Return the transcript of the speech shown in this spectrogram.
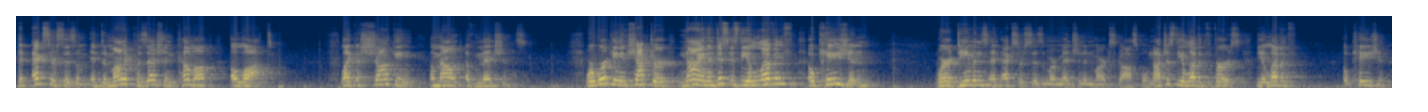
that exorcism and demonic possession come up a lot, like a shocking amount of mentions. We're working in chapter 9, and this is the 11th occasion where demons and exorcism are mentioned in Mark's gospel. Not just the 11th verse, the 11th occasion.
